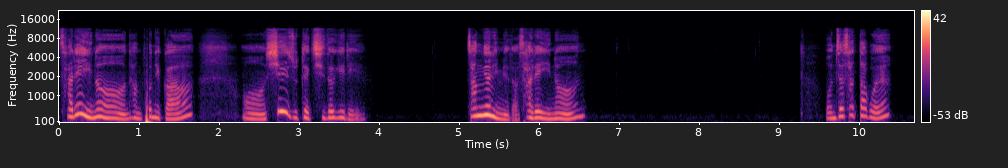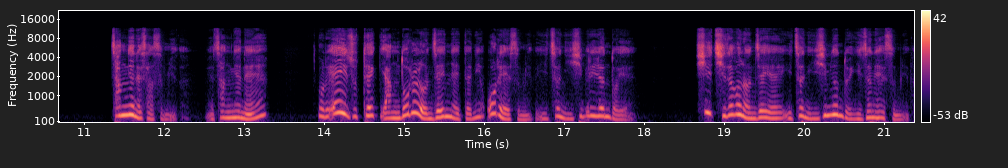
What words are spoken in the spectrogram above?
사례 2는 한 보니까 어, 시주택 취득일이 작년입니다. 사례 2는 언제 샀다고요? 작년에 샀습니다. 작년에 우리 A주택 양도를 언제 했냐 했더니 올해 했습니다. 2021년도에 C 취득은 언제에 2020년도 이전에 했습니다.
